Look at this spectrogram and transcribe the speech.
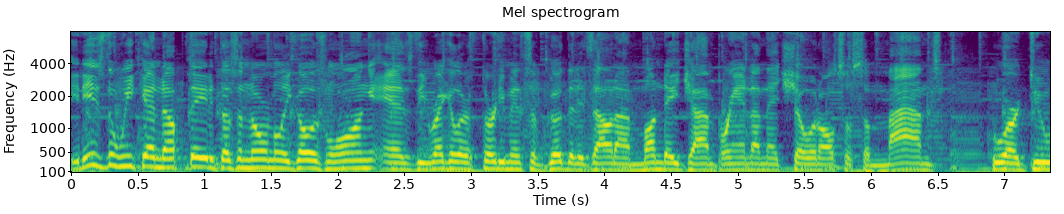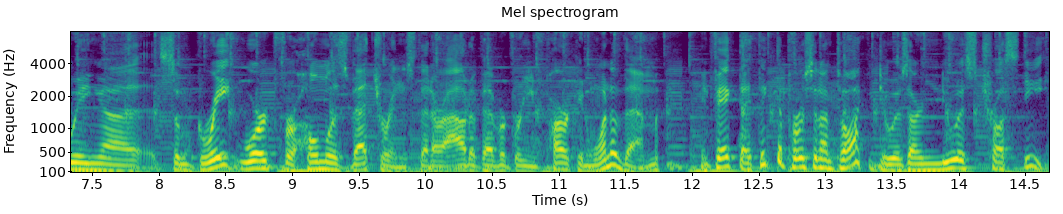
it is the weekend update. It doesn't normally go as long as the regular 30 minutes of good that is out on Monday. John Brand on that show, and also some moms who are doing uh, some great work for homeless veterans that are out of Evergreen Park. And one of them, in fact, I think the person I'm talking to is our newest trustee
